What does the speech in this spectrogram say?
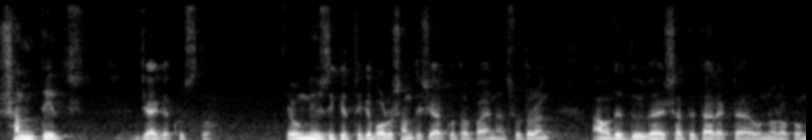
শান্তির জায়গা খুঁজতো। এবং মিউজিকের থেকে বড় শান্তি সে আর কোথাও পায় না। সুতরাং আমাদের দুই ভাইয়ের সাথে তার একটা অন্যরকম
